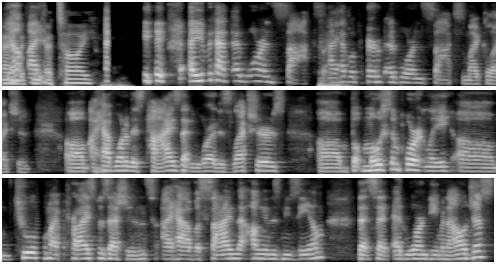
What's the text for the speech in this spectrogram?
and yep, a, few, I, a tie. I even have Ed Warren socks. I have a pair of Ed Warren socks in my collection. Um, I have one of his ties that he wore at his lectures. Um, but most importantly, um, two of my prized possessions. I have a sign that hung in his museum that said Ed Warren Demonologist,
